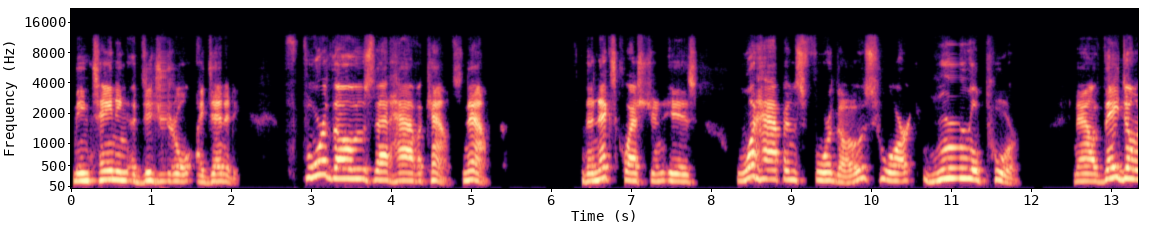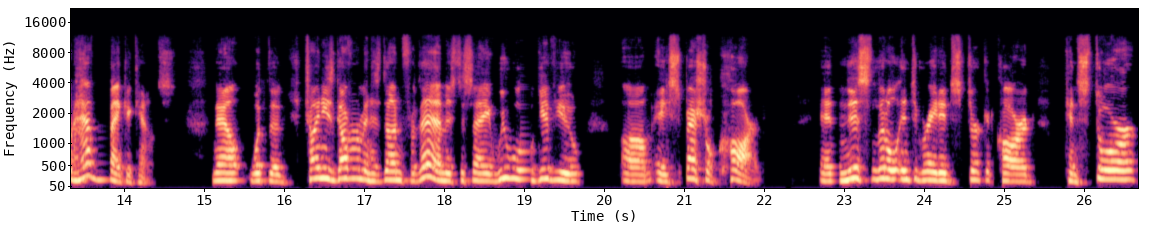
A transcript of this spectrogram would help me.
maintaining a digital identity for those that have accounts. Now, the next question is what happens for those who are rural poor? Now, they don't have bank accounts. Now, what the Chinese government has done for them is to say, we will give you um, a special card. And this little integrated circuit card can store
